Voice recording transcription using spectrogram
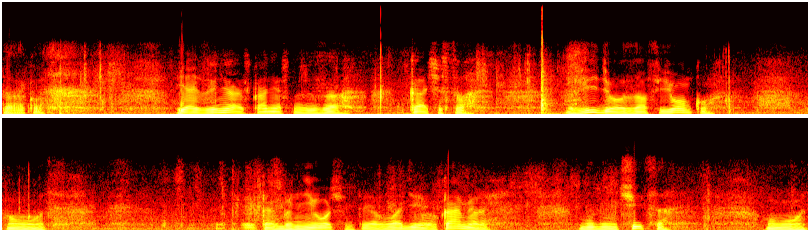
Так вот. Я извиняюсь, конечно же, за качество видео, за съемку. Вот. Как бы не очень-то я владею камерой. Буду учиться. Вот.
